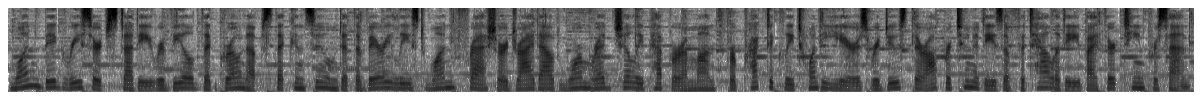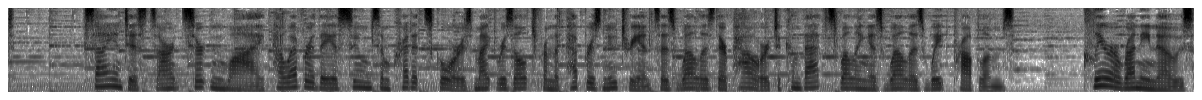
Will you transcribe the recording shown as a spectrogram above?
One big research study revealed that grown-ups that consumed at the very least one fresh or dried-out warm red chili pepper a month for practically 20 years reduced their opportunities of fatality by 13%. Scientists aren't certain why, however they assume some credit scores might result from the pepper's nutrients as well as their power to combat swelling as well as weight problems. Clear a runny nose.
